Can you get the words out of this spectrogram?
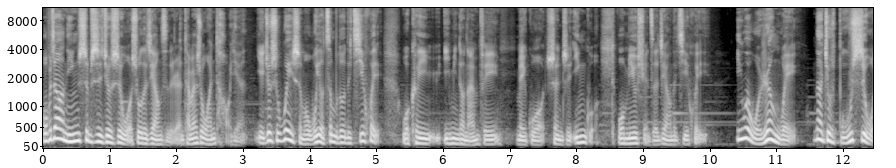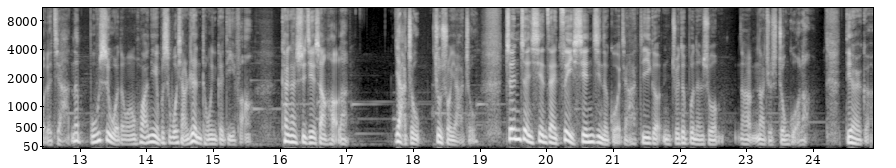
我不知道您是不是就是我说的这样子的人。坦白说，我很讨厌。也就是为什么我有这么多的机会，我可以移民到南非、美国，甚至英国，我没有选择这样的机会，因为我认为那就不是我的家，那不是我的文化，你也不是我想认同一个地方。看看世界上好了，亚洲就说亚洲，真正现在最先进的国家，第一个你绝对不能说，那那就是中国了。第二个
